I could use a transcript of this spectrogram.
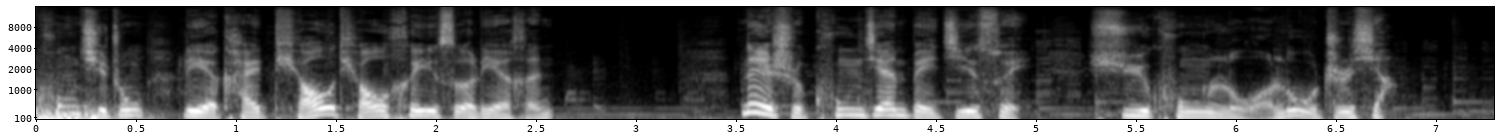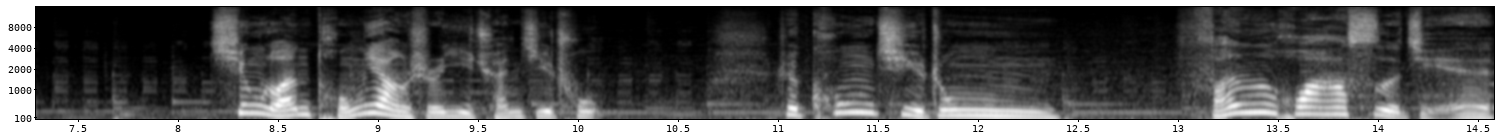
空气中裂开条条黑色裂痕，那是空间被击碎，虚空裸露之象。青鸾同样是一拳击出，这空气中繁花似锦，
